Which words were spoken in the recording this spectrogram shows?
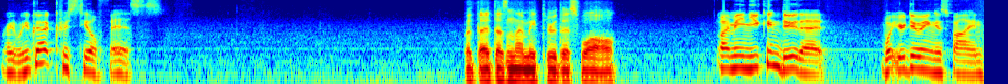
Right, we've got crysteel fists. But that doesn't let me through this wall. I mean, you can do that. What you're doing is fine.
